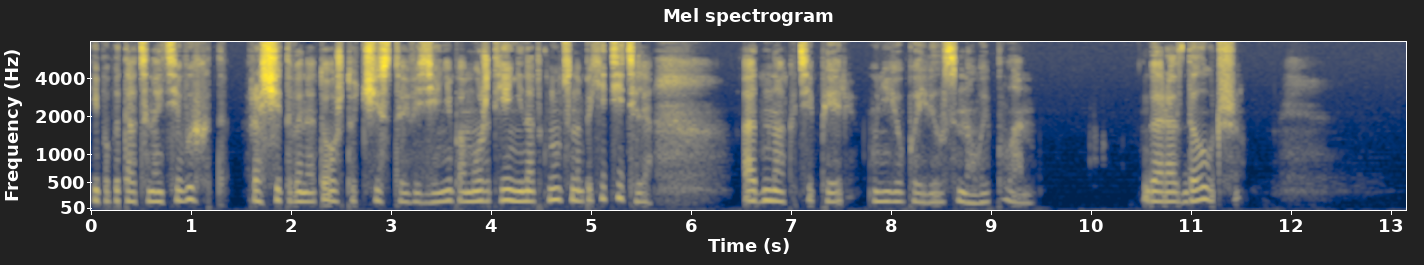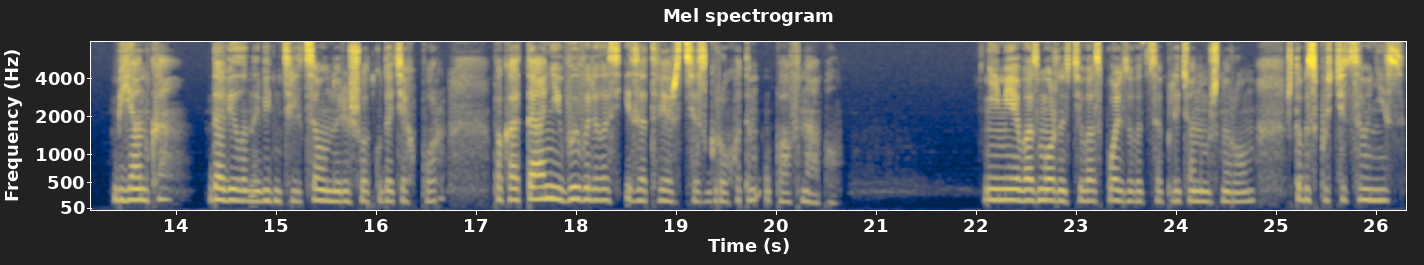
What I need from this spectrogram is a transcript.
и попытаться найти выход, рассчитывая на то, что чистое везение поможет ей не наткнуться на похитителя. Однако теперь у нее появился новый план. Гораздо лучше. Бьянка давила на вентиляционную решетку до тех пор, пока та не вывалилась из отверстия с грохотом, упав на пол. Не имея возможности воспользоваться плетеным шнуром, чтобы спуститься вниз,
